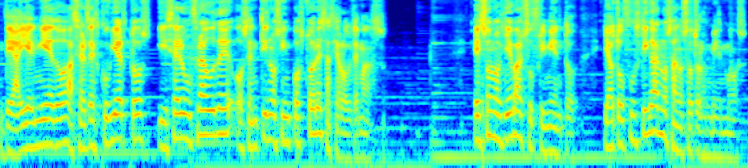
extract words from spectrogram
De ahí el miedo a ser descubiertos y ser un fraude o sentirnos impostores hacia los demás. Eso nos lleva al sufrimiento y autofustigarnos a nosotros mismos.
